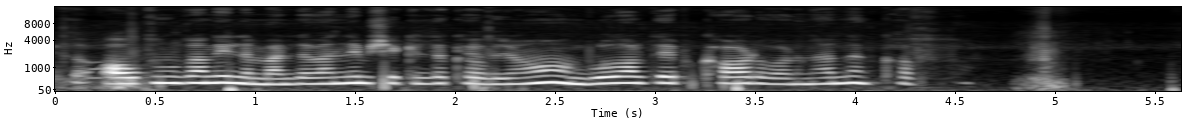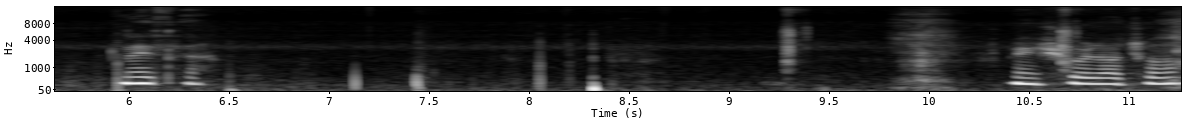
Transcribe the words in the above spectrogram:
İşte altımızdan değil de merdivenli bir şekilde kazacağım ama buralarda hep kar var. Nereden kazsam? Neyse. Şurayı şöyle açalım.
